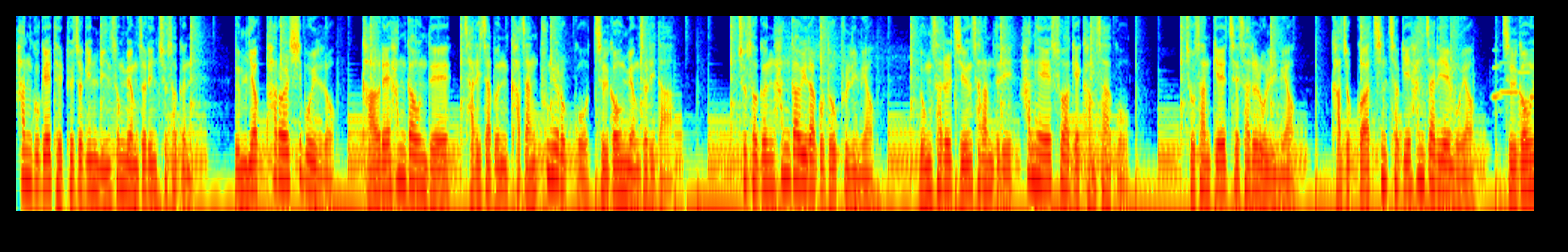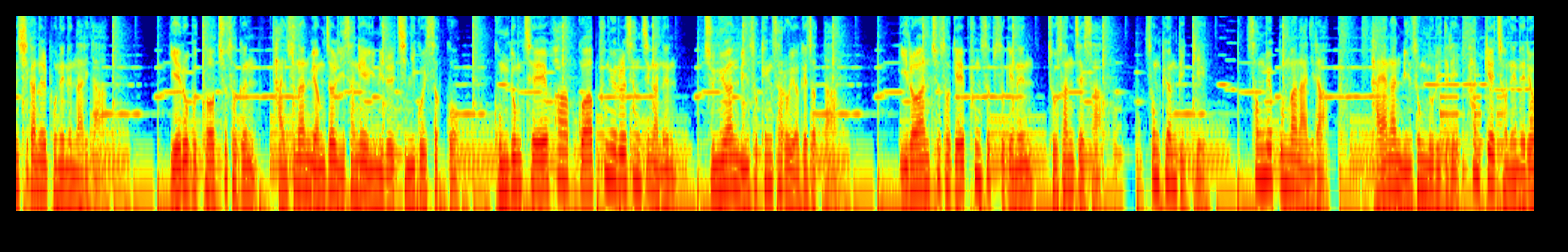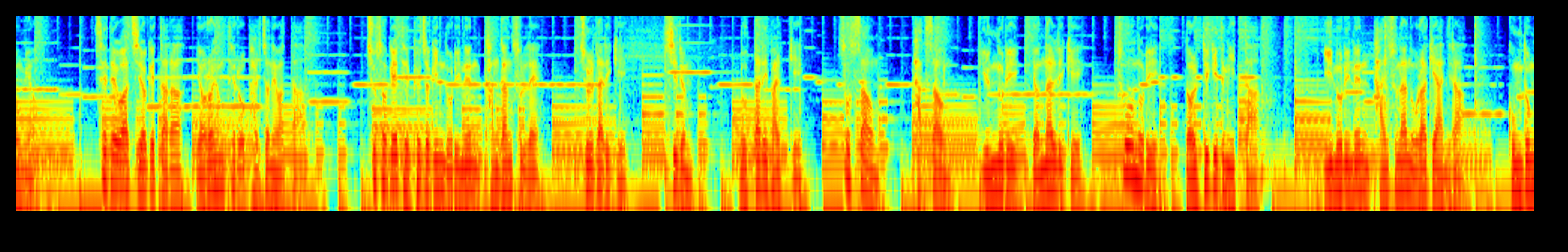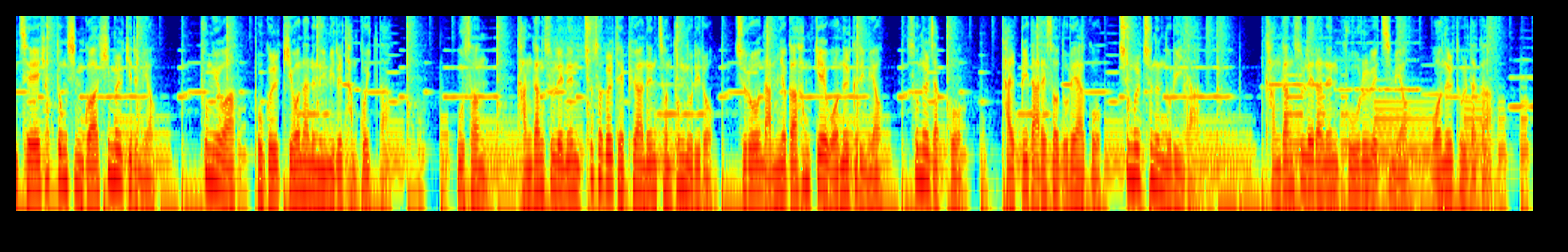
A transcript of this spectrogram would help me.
한국의 대표적인 민속 명절인 추석은 음력 8월 15일로 가을의 한가운데에 자리 잡은 가장 풍요롭고 즐거운 명절이다. 추석은 한가위라고도 불리며 농사를 지은 사람들이 한 해의 수확에 감사하고 조상께 제사를 올리며 가족과 친척이 한자리에 모여 즐거운 시간을 보내는 날이다. 예로부터 추석은 단순한 명절 이상의 의미를 지니고 있었고 공동체의 화합과 풍요를 상징하는 중요한 민속 행사로 여겨졌다. 이러한 추석의 풍습 속에는 조상 제사, 송편 빚기, 성묘뿐만 아니라 다양한 민속 놀이들이 함께 전해 내려오며 세대와 지역에 따라 여러 형태로 발전해 왔다. 추석의 대표적인 놀이는 강강술래, 줄다리기, 씨름, 노다리 밟기, 소싸움, 닭싸움, 윷놀이, 연날리기, 투어놀이, 널뛰기 등이 있다. 이 놀이는 단순한 오락이 아니라 공동체의 협동심과 힘을 기르며 풍요와 복을 기원하는 의미를 담고 있다. 우선 강강술래는 추석을 대표하는 전통 놀이로 주로 남녀가 함께 원을 그리며 손을 잡고 달빛 아래서 노래하고 춤을 추는 놀이이다. 강강술래라는 구호를 외치며 원을 돌다가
